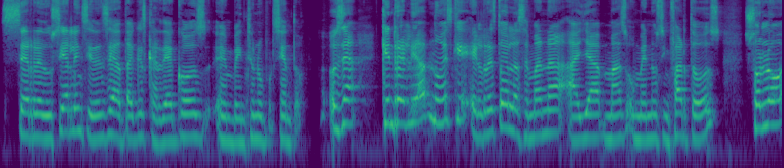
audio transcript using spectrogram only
se reducía la incidencia de ataques cardíacos en 21%. O sea, que en realidad no es que el resto de la semana haya más o menos infartos, solo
